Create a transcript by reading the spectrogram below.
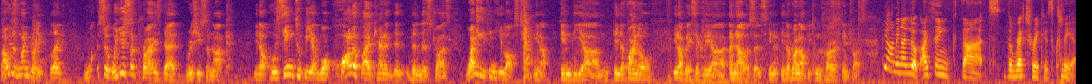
But I was just wondering, like, so were you surprised that Rishi Sunak, you know, who seemed to be a more qualified candidate than Liz Truss, why do you think he lost? You know, in the um, in the final, you know, basically uh, analysis in in the runoff between her and Truss. Yeah, I mean, I look, I think that the rhetoric is clear.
